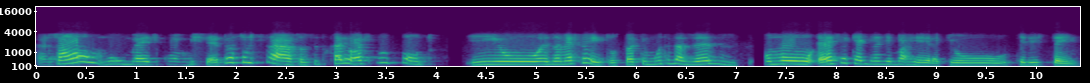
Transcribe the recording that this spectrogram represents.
É só o médico obstetra solicitar, solicita o cariótipo, ponto. E o exame é feito. Só que muitas das vezes, como essa que é a grande barreira que, o, que eles têm.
